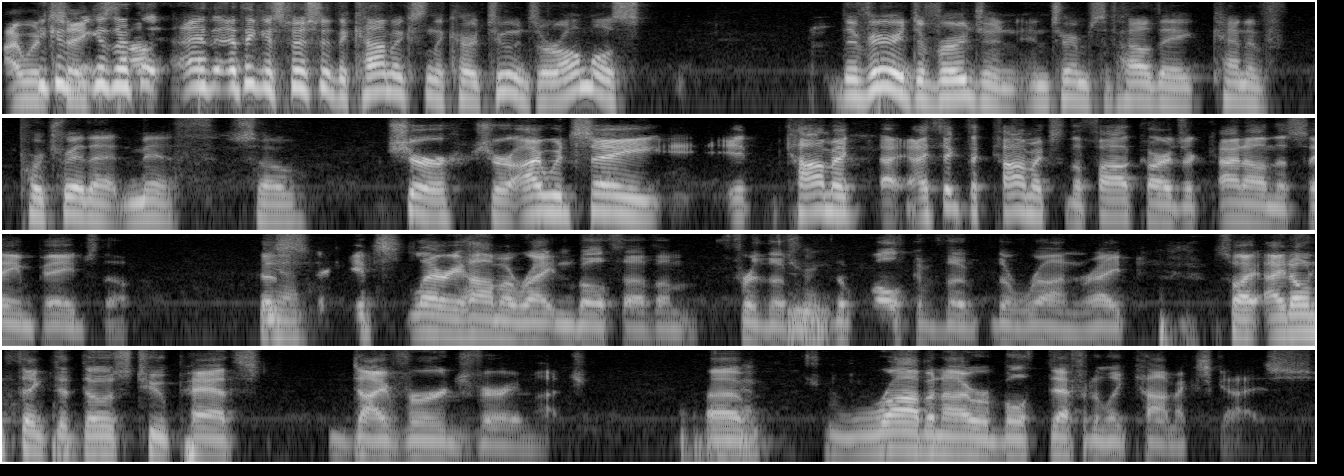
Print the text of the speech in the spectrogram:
I would because, say because I, th- I think especially the comics and the cartoons are almost they're very divergent in terms of how they kind of portray that myth. So Sure, sure. I would say it comic. I think the comics and the file cards are kind of on the same page though, because yeah. it's Larry Hama writing both of them for the the bulk of the the run, right? So I, I, don't think that those two paths diverge very much. Uh, okay. Rob and I were both definitely comics guys,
